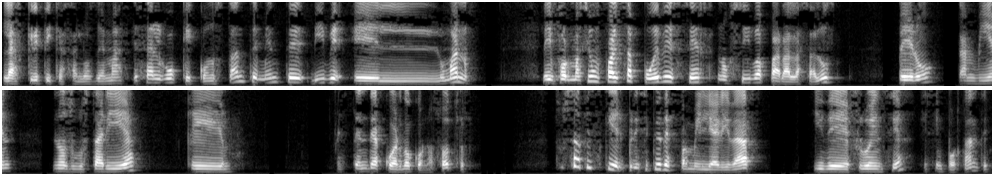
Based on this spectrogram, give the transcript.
las críticas a los demás. Es algo que constantemente vive el humano. La información falsa puede ser nociva para la salud, pero también nos gustaría que estén de acuerdo con nosotros. Tú sabes que el principio de familiaridad y de fluencia es importante.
